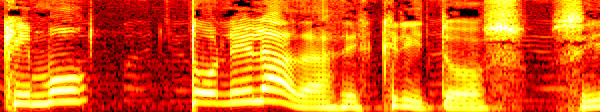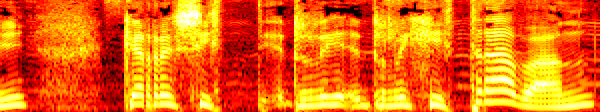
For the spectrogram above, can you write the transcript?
quemó toneladas de escritos, ¿sí? que registraban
